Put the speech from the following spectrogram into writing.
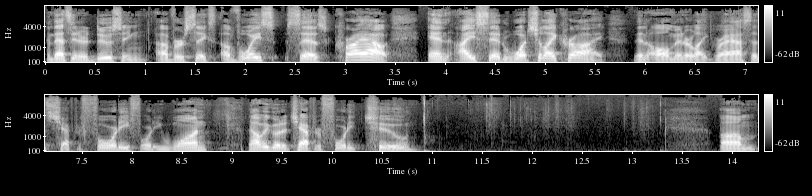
And that's introducing uh, verse 6. A voice says, Cry out. And I said, What shall I cry? Then all men are like grass. That's chapter 40, 41. Now we go to chapter 42 um,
